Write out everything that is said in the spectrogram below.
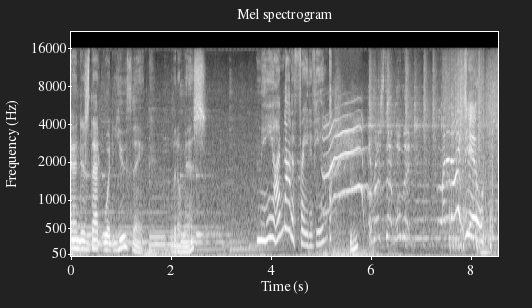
And is that what you think, little miss? Me? I'm not afraid of you. Hmm? Arrest that woman! What did I do?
